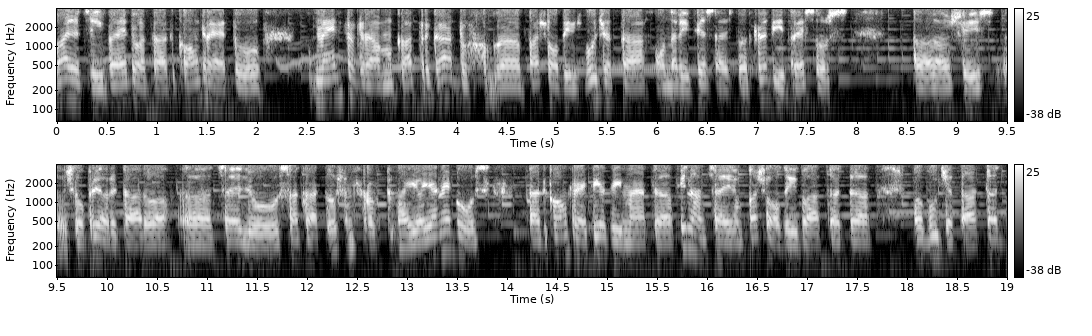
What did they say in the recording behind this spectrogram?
vajadzība veidot tādu konkrētu mērķprogrammu katru gadu pašvaldības budžetā un arī piesaistot kredītu resursus šīs, šo prioritāro ceļu sakārtošanas programmai. Jo, ja nebūs tāda konkrēti iezīmēta finansējuma pašvaldībā, tad budžetā, tad,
